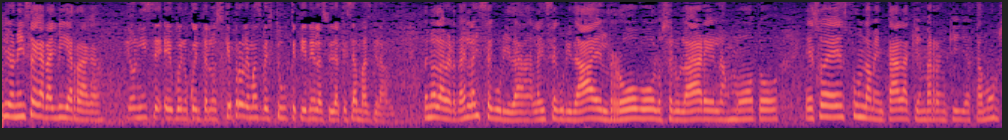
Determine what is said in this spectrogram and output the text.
Leonice Garay Villarraga. Leonice, eh, bueno, cuéntanos, ¿qué problemas ves tú que tiene la ciudad que sea más grave? Bueno, la verdad es la inseguridad, la inseguridad, el robo, los celulares, las motos, eso es fundamental aquí en Barranquilla. Estamos,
